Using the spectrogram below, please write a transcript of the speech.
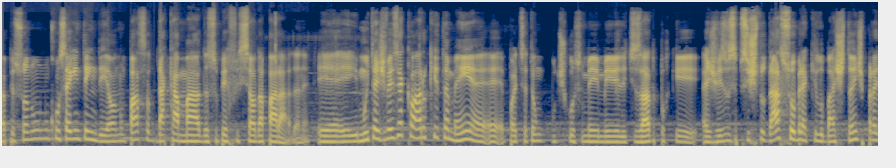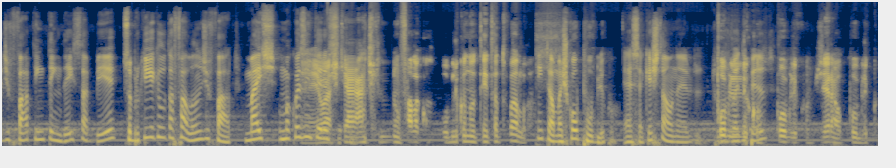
a pessoa não, não consegue entender, ela não passa da camada superficial da parada, né? É, e muitas vezes é claro que também é, é- pode ser até um discurso meio, meio elitizado, porque às vezes você precisa estudar sobre aquilo bastante pra de fato entender e saber sobre o que que aquilo tá falando de fato. Mas uma coisa É, eu interessante. acho que a arte que não fala com o público não tem tanto valor. Então, mas qual o público? Essa é a questão, né? Tudo Público, depender público, geral, público.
